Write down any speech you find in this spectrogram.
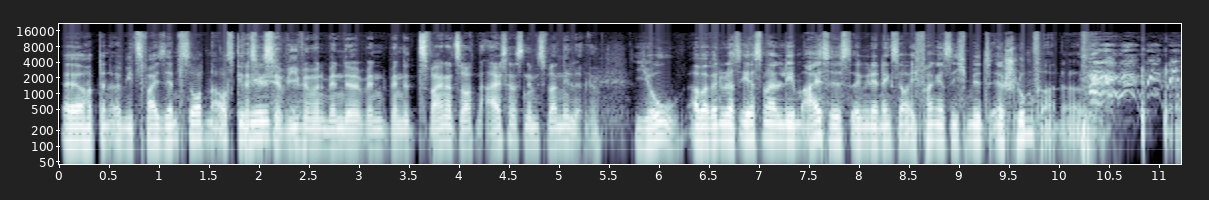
äh, habe dann irgendwie zwei Senfsorten ausgewählt. Das ist ja wie, wenn man, wenn du, wenn, wenn du 200 Sorten Eis hast, nimmst Vanille, ne? Jo, aber wenn du das erste Mal im Leben Eis isst, irgendwie, dann denkst du, auch, ich fange jetzt nicht mit äh, Schlumpf an. Oder so. ja.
